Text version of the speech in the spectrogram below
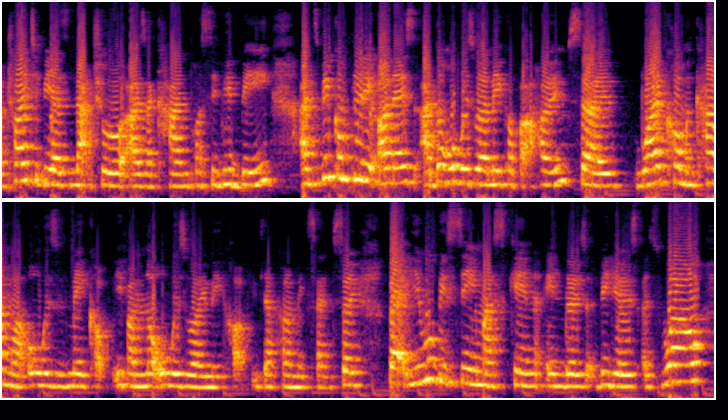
I try to be as natural as I can possibly be. And to be completely honest, I don't always wear makeup at home. So why come on camera always with makeup if I'm not always wearing makeup, if that kind of makes sense. So, but you will be seeing my skin in those videos as well.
